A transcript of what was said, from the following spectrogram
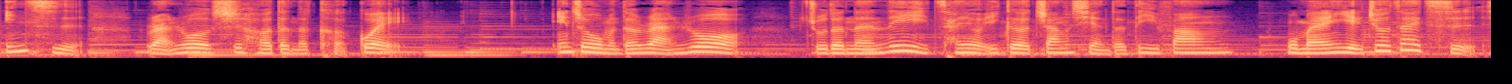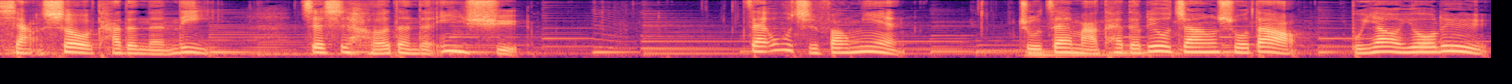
因此，软弱是何等的可贵！因着我们的软弱，主的能力才有一个彰显的地方，我们也就在此享受他的能力。这是何等的应许！在物质方面，主在马太的六章说道：“不要忧虑，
